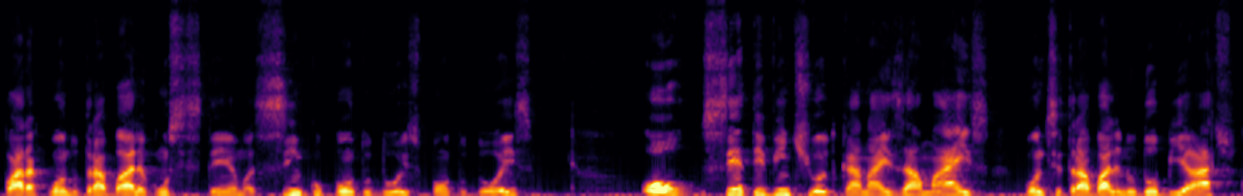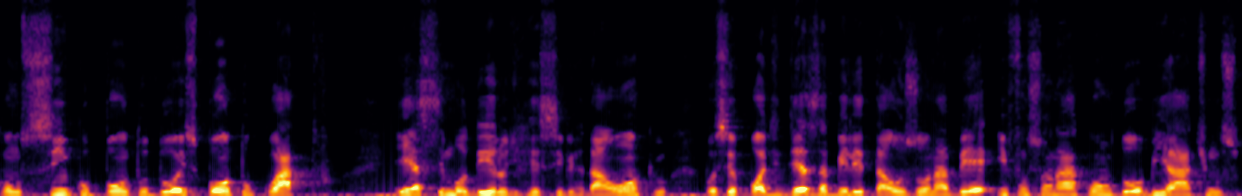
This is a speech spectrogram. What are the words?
para quando trabalha com o sistema 5.2.2 ou 128 canais a mais quando se trabalha no Dolby Atmos com 5.2.4. Esse modelo de receiver da Onkyo, você pode desabilitar o Zona B e funcionar com o Dolby Atmos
